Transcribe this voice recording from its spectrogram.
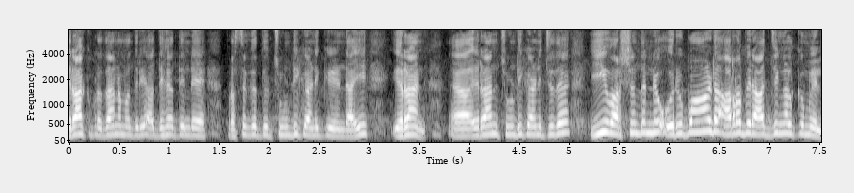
ഇറാഖ് പ്രധാനമന്ത്രി അദ്ദേഹത്തിന്റെ പ്രസംഗത്തിൽ ചൂണ്ടിക്കാണിക്കുകയുണ്ടായി. ഇറാൻ ഇറാൻ ചൂണ്ടിക്കാണിച്ചത് ഈ വർഷം തന്നെ ഒരുപാട് അറബ് രാജ്യങ്ങൾക്ക് മേൽ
